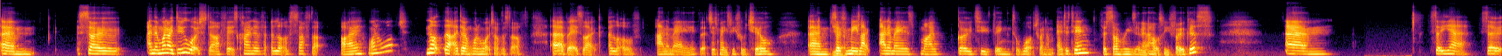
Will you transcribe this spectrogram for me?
Um so and then when i do watch stuff it's kind of a lot of stuff that i want to watch. Not that i don't want to watch other stuff uh, but it's like a lot of anime that just makes me feel chill. Um so yeah. for me like anime is my go-to thing to watch when I'm editing. For some reason, it helps me focus. Um. So yeah. So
